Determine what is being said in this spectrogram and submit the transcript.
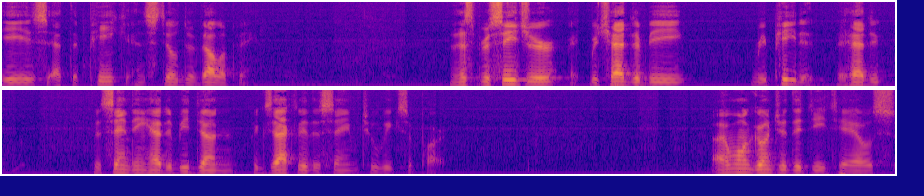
He's at the peak and still developing. And this procedure, which had to be repeated, it had to, the same thing had to be done exactly the same two weeks apart. I won't go into the details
